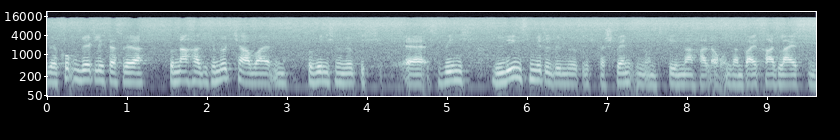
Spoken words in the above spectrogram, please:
Wir gucken wirklich, dass wir so nachhaltig wie möglich arbeiten, so wenig wie möglich, äh, so wenig Lebensmittel wie möglich verschwenden und demnach halt auch unseren Beitrag leisten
